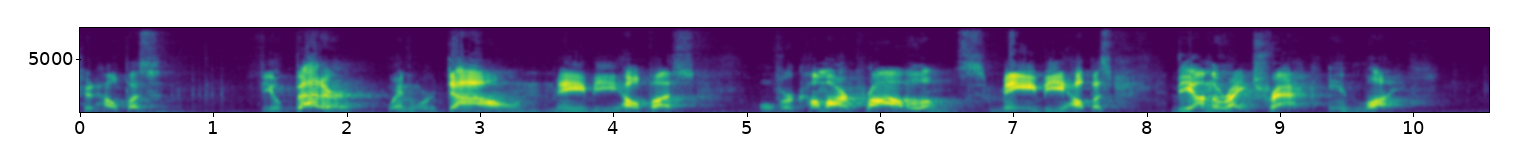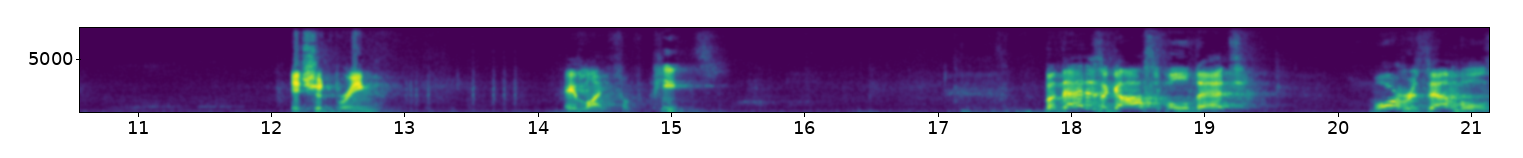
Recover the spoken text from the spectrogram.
Should help us feel better when we're down, maybe, help us overcome our problems, maybe, help us be on the right track in life. It should bring a life of peace. But that is a gospel that more resembles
